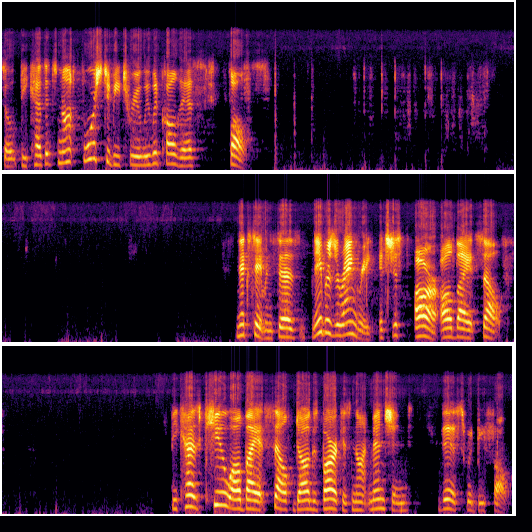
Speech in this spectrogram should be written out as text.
So because it's not forced to be true, we would call this false. Next statement says, neighbors are angry. It's just R all by itself. Because Q all by itself, dog's bark is not mentioned, this would be false.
